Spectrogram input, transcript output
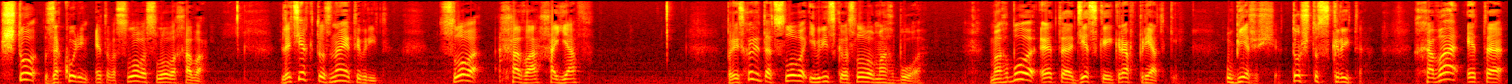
Что за корень этого слова, слова хава? Для тех, кто знает иврит, слово хава, хаяв – происходит от слова, ивритского слова «махбоа». «Махбоа» – это детская игра в прятки, убежище, то, что скрыто. «Хава» – это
